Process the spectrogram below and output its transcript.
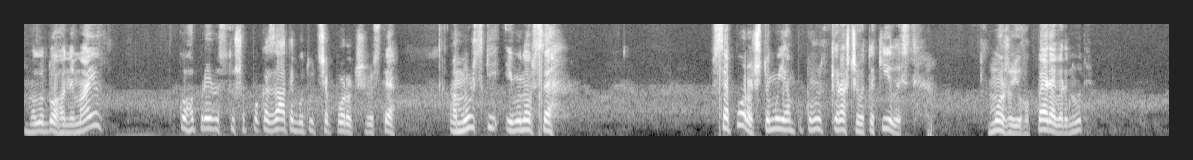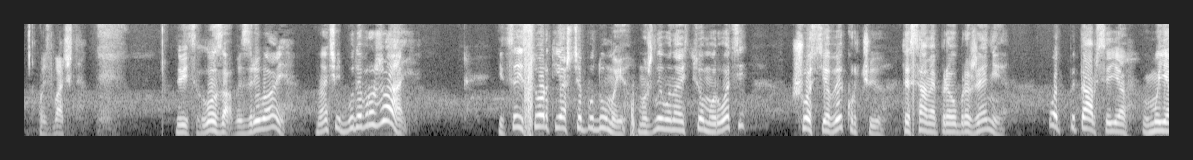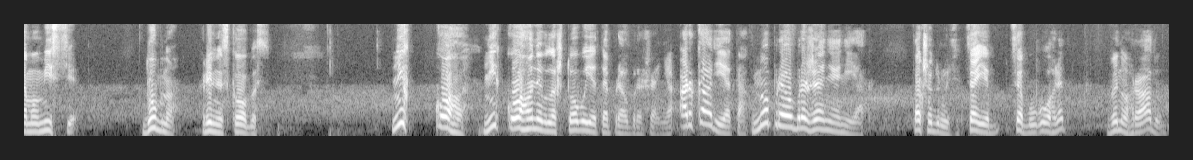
молодого не маю такого приросту, щоб показати, бо тут ще поруч росте амурський і воно все все поруч, тому я вам покажу краще отакий лист. Можу його перевернути. Ось бачите. Дивіться, лоза визріває, значить буде врожай. І цей сорт я ще подумаю. Можливо, навіть в цьому році щось я викручую, те саме преображення. От питався я в моєму місті Дубно, Рівненська область. Нікого, нікого не влаштовує те преображення. Аркадія так, але преображення ніяк. Так що, друзі, це, є, це був огляд винограду.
